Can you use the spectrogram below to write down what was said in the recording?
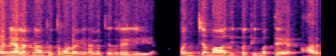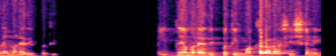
ಕನ್ಯಾ ಲಗ್ನ ಅಂತ ತಗೊಂಡಾಗ ಏನಾಗುತ್ತೆ ಅಂದ್ರೆ ಇಲ್ಲಿ ಪಂಚಮಾಧಿಪತಿ ಮತ್ತೆ ಆರನೇ ಮನೆ ಅಧಿಪತಿ. ಐದನೇ ಮನೆ ಅಧಿಪತಿ ಮಕರ ರಾಶಿ ಶನಿ,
